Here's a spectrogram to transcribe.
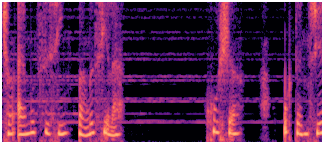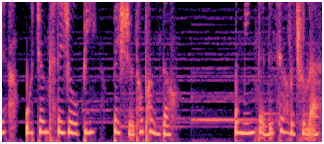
呈 M 字形绑了起来。忽然，我感觉我张开的肉壁被舌头碰到，我敏感的叫了出来。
